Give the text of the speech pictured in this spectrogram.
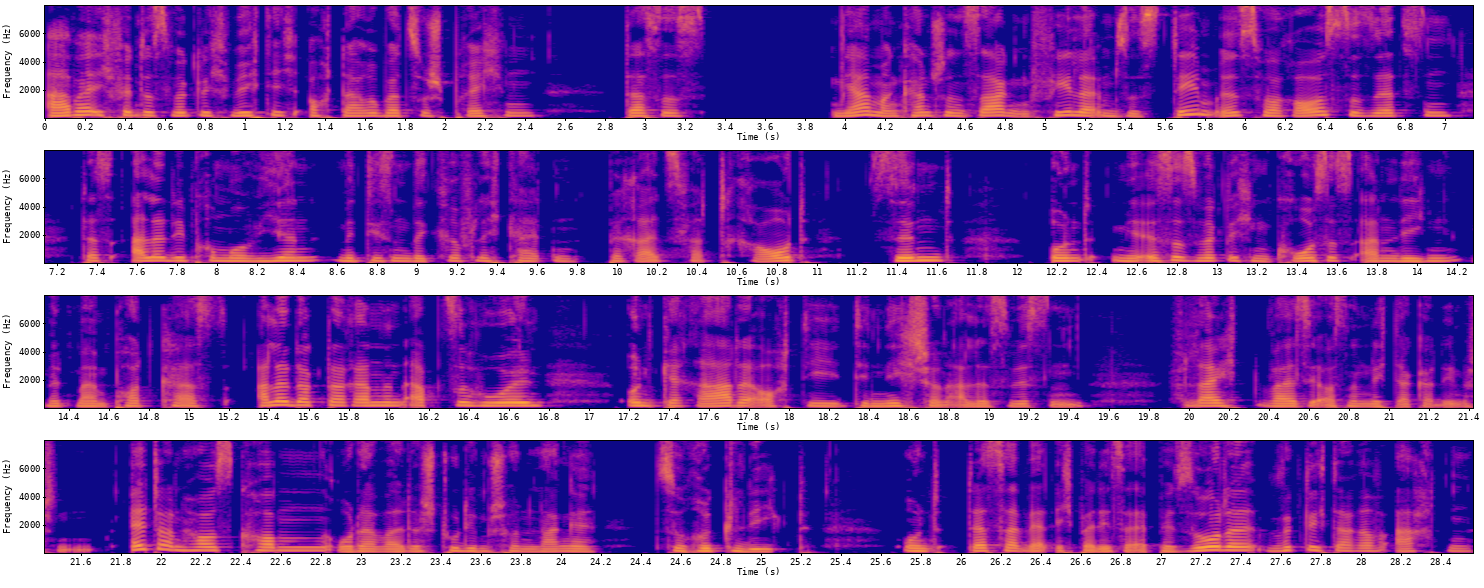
aber ich finde es wirklich wichtig, auch darüber zu sprechen, dass es, ja, man kann schon sagen, Fehler im System ist, vorauszusetzen, dass alle, die promovieren, mit diesen Begrifflichkeiten bereits vertraut sind. Und mir ist es wirklich ein großes Anliegen, mit meinem Podcast alle Doktoranden abzuholen und gerade auch die, die nicht schon alles wissen. Vielleicht, weil sie aus einem nicht akademischen Elternhaus kommen oder weil das Studium schon lange zurückliegt. Und deshalb werde ich bei dieser Episode wirklich darauf achten,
